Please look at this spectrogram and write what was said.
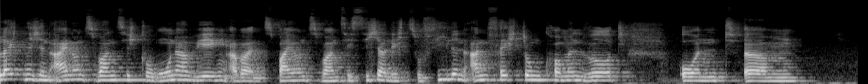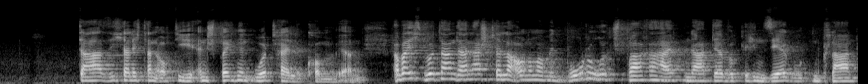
vielleicht nicht in 21 Corona wegen, aber in 22 sicherlich zu vielen Anfechtungen kommen wird und ähm, da sicherlich dann auch die entsprechenden Urteile kommen werden. Aber ich würde an deiner Stelle auch nochmal mit Bodo Rücksprache halten, da hat der wirklich einen sehr guten Plan.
